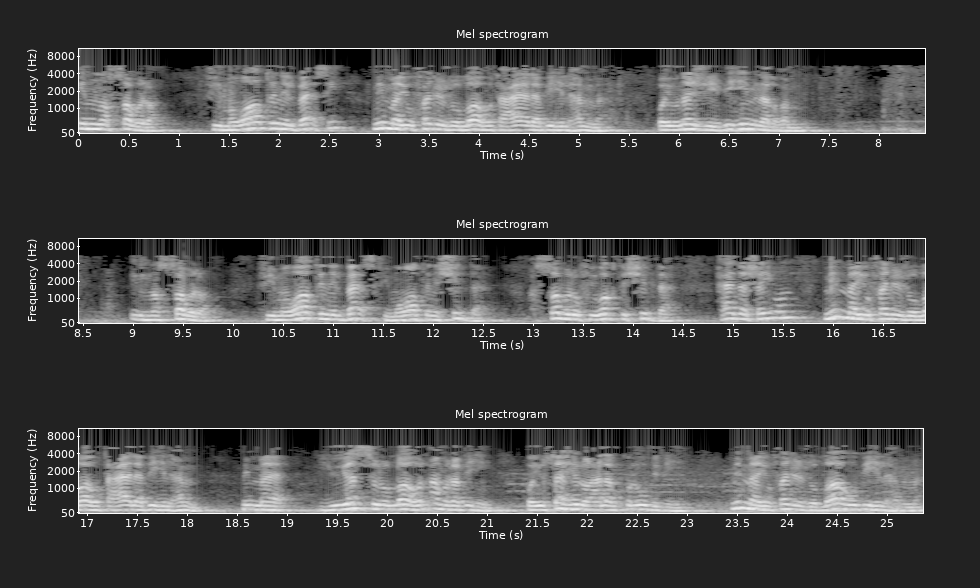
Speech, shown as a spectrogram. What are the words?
إن الصبر في مواطن البأس مما يفرج الله تعالى به الهم وينجي به من الغم. إن الصبر في مواطن البأس في مواطن الشدة الصبر في وقت الشدة. هذا شيء مما يفرج الله تعالى به الهم مما ييسر الله الأمر به ويسهل على القلوب به مما يفرج الله به الهم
